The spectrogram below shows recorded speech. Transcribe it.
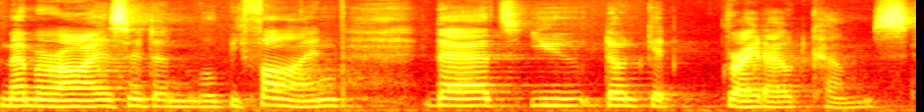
memorize it and we'll be fine, that you don't get great outcomes.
